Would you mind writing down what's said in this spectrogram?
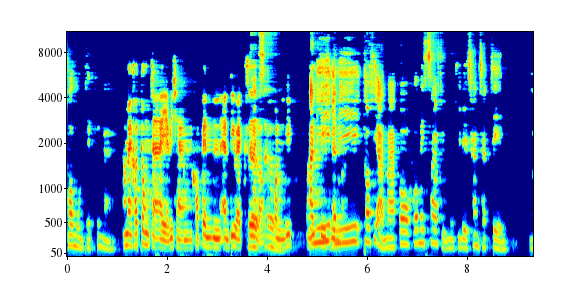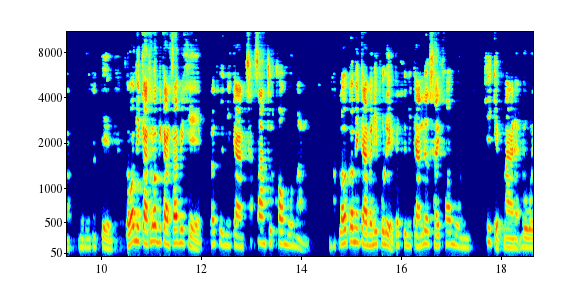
ข้อมูลเท็จขึ้นมาทำไมเขาจงใจอะพี่แชมป์เขาเป็น anti vaxxer เหรอ Vaxxer คนที่ค อันที่นี้ตีพิมพ์อันนี้เท่าที่อ่านมาก็ก็ไม่ทราบถึง motivation ชัดเจนนะครับไม่รู้ชัดเจน แต่ว่ามีการเขาเรียกว่ามีการ fabricate ก็คือมีการสร้างชุดข้อมูลใหม่นะครับแล้วก็มีการ manipulate ก็คือมีการเลือกใช้ข้อมูลที่เก็บมาเนี่ย โดย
